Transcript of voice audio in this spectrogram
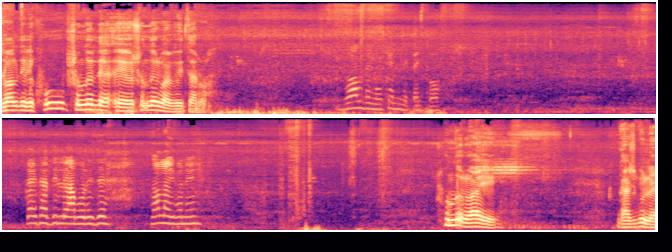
জল দিলে খুব সুন্দর সুন্দরভাবে হইতো আরও। জল দেবো কেমনি তাই কাইটা দিলে আবার এই যে জ্বালাইব নি। সুন্দর হয়। ঘাসগুলো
